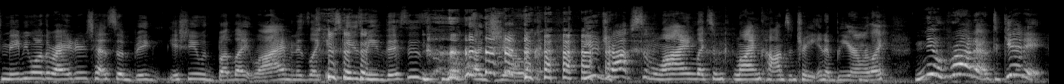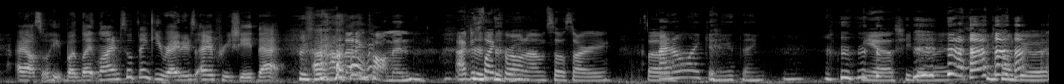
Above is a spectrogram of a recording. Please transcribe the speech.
maybe one of the writers has a big issue with Bud Light lime and is like, "Excuse me, this is a joke. You dropped some lime, like some lime concentrate in a beer, and we're like, new product, get it." I also hate Bud Light lime, so thank you, writers. I appreciate that. We have that in common. I just like Corona. I'm so sorry. So I don't like anything. Yeah, she doesn't. She don't do it.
